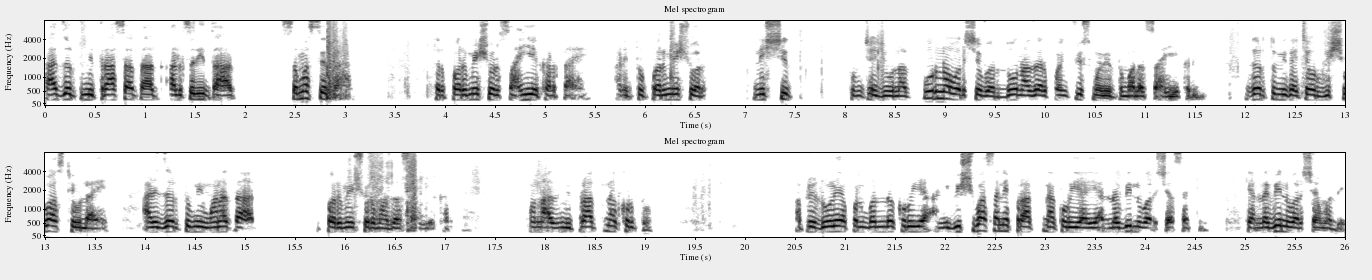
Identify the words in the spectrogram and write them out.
आज जर तुम्ही त्रासात आहात अडचणीत आहात समस्येत आहात तर परमेश्वर सहाय्य करत आहे आणि तो परमेश्वर निश्चित तुमच्या जीवनात पूर्ण वर्षभर दोन हजार पंचवीसमध्ये तुम्हाला सहाय्य करेल. जर तुम्ही त्याच्यावर विश्वास ठेवला आहे आणि जर तुम्ही म्हणत आहात परमेश्वर माझा सहाय्य करताय. म्हणून आज मी प्रार्थना करतो. आपले डोळे आपण बंद करूया आणि विश्वासाने प्रार्थना करूया या नवीन वर्षासाठी या नवीन वर्षामध्ये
